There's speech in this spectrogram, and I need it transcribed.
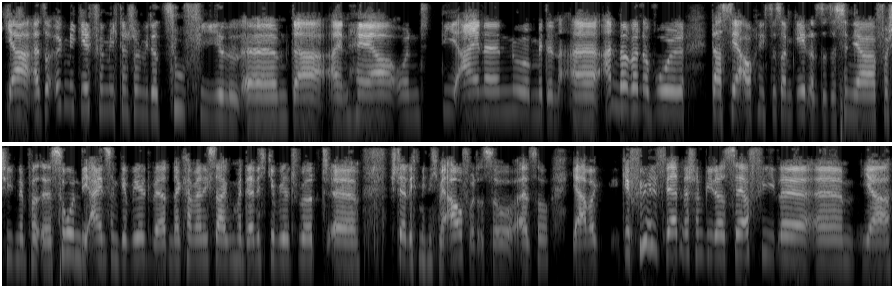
ja, also irgendwie geht für mich dann schon wieder zu viel ähm, da einher und die einen nur mit den äh, anderen, obwohl das ja auch nicht zusammen geht. Also das sind ja verschiedene Personen, die einzeln gewählt werden. Da kann man nicht sagen, wenn der nicht gewählt wird, äh, stelle ich mich nicht mehr auf oder so. Also ja, aber gefühlt werden da schon wieder sehr viele, ähm, ja,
